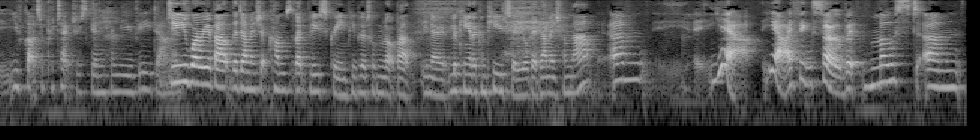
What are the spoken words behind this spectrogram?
you've got to protect your skin from UV damage. Do you worry about the damage that comes, like blue screen? People are talking a lot about, you know, looking at a computer, you'll get damage from that. Um, yeah, yeah, I think so. But most um,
